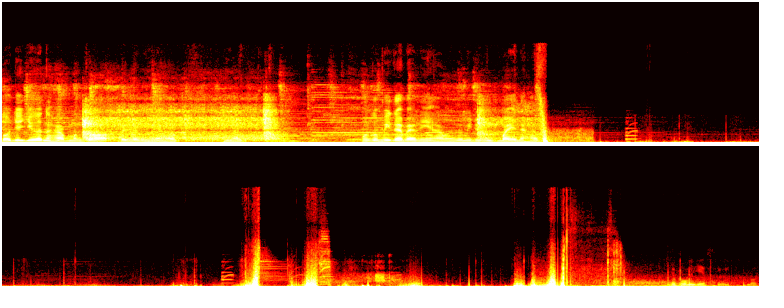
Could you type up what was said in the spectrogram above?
รถเยอะๆนะครับ มันก็เป็นแบบนี้ครับนี่ครับมันก็มีแต่แบบนี้ครับ มันก็มีแต่บิ๊กไบนะครับเดี๋ยวผมจะสีรถ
